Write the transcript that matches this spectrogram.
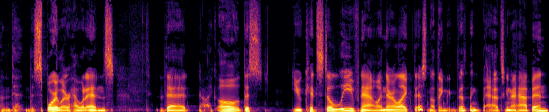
the the spoiler how it ends that like oh this you could still leave now and they're like there's nothing there's nothing bad's gonna happen.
